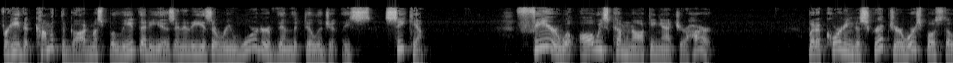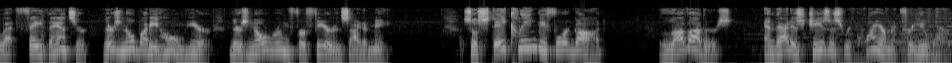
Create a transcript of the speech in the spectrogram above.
For he that cometh to God must believe that he is and that he is a rewarder of them that diligently seek him. Fear will always come knocking at your heart. But according to Scripture, we're supposed to let faith answer there's nobody home here. There's no room for fear inside of me. So stay clean before God love others, and that is Jesus' requirement for you, Barb.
